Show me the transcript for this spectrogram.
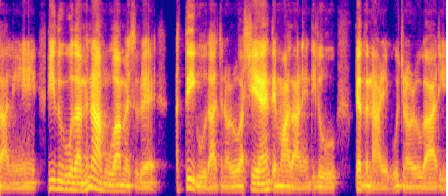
သာလျှင်ပြည်သူကိုယ်သာမျက်နှာမူရမယ်ဆိုတော့အတိကိုသာကျွန်တော်တို့ကရှေ့တန်းတင်မှသာလျှင်ဒီလိုပြဿနာတွေကိုကျွန်တော်တို့ကဒီ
